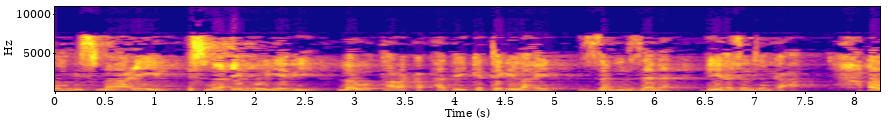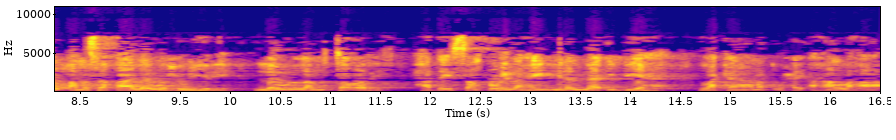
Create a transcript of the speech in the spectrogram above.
ummi ismaaciil. Ismaaciil hooyadii low tarakat hadday ka tegi lahayd zamzama biyaha zamsamka ah. Ow amase qaala wuxuu yidhi low lam taqrif haddaysan dhuri lahayn min almaa'i biyaha lakaanat waxay ahaan lahaa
